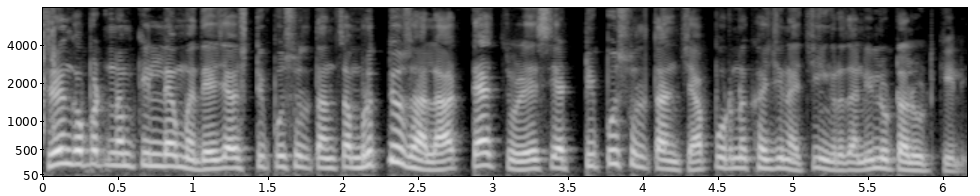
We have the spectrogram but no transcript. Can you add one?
श्रीरंगपट्टणम किल्ल्यामध्ये ज्यावेळेस टिपू सुलतानचा मृत्यू झाला त्याच वेळेस या टिपू सुलतानच्या पूर्ण खजिन्याची इंग्रजांनी लुटालूट केली.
